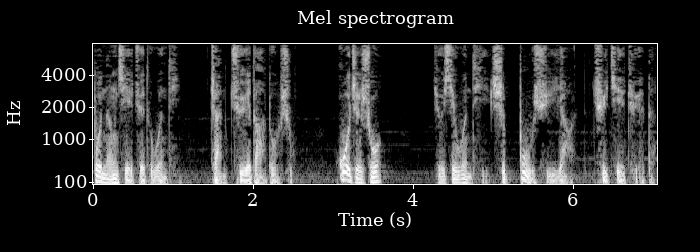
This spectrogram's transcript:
不能解决的问题占绝大多数，或者说，有些问题是不需要去解决的。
